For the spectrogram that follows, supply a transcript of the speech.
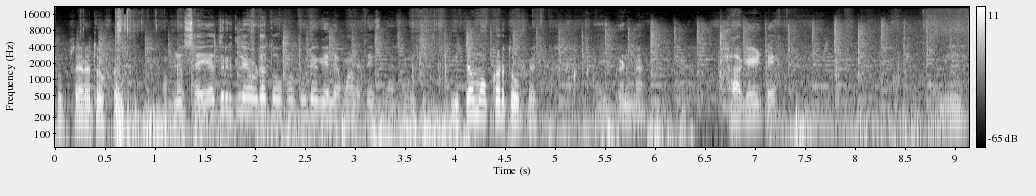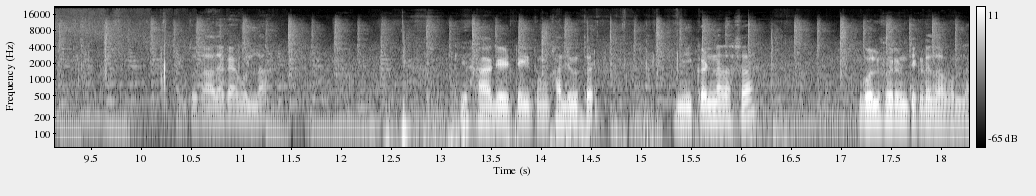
खूप साऱ्या तोफा आहेत आपल्या सह्याद्रीतल्या एवढ्या तोफा कुठे गेल्या मला तेच नाही सांगितलं. इथं मोकर तोफ आहेत. इकडनं हा गेट आहे. आणि तो दादा काय बोलला? की हा गेट आहे इथून खाली उतर. आणि इकडनं असा गोल फिरून तिकडे जा बोलला.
